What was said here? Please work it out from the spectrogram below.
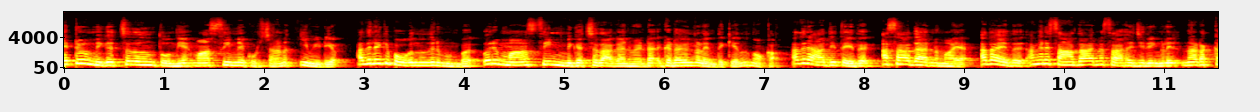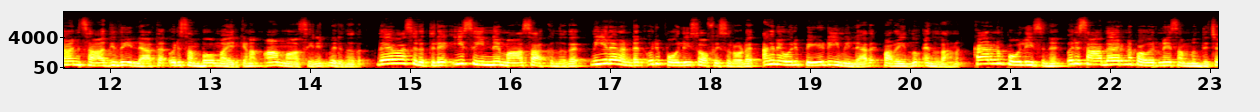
ഏറ്റവും മികച്ചതെന്ന് തോന്നിയ മാസ് സീനിനെ കുറിച്ചാണ് ഈ വീഡിയോ. അതിലേക്ക് പോകുന്നതിന് മുമ്പ് ഒരു മാസ് സീൻ മികച്ചതാകാൻ വേണ്ട ഘടകങ്ങൾ എന്തൊക്കെയെന്ന് നോക്കാം. അതിൽ ആദ്യത്തേത് അസാധാരണമായ അതായത് അങ്ങനെ സാധാരണ സാഹചര്യങ്ങളിൽ നടക്കാൻ സാധ്യതയില്ലാത്ത ഒരു സംഭവമായിരിക്കണം ആ മാസ് സീനിൽ വരുന്നത്. ദേവാസുരത്തിലെ ഈ സീനിനെ മാസാക്കുന്നത് നീലകണ്ഠൻ ഒരു പോലീസ് ഓഫീസറോട് അങ്ങനെ ഒരു പേടിയുമില്ലാതെ പറയുന്നു എന്നതാണ്. കാരണം പോലീസിന് ഒരു സാധാരണ പൗരനെ സംബന്ധിച്ച്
